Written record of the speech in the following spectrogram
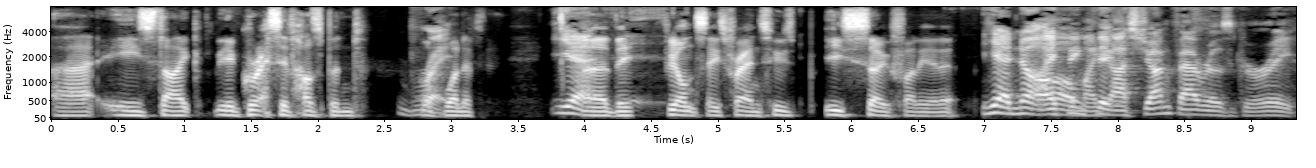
uh, he's like the aggressive husband Right. of one of Yeah. uh, the fiance's friends. Who's he's so funny in it. yeah, no, I oh think my that, gosh, Jon Favreau's great.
